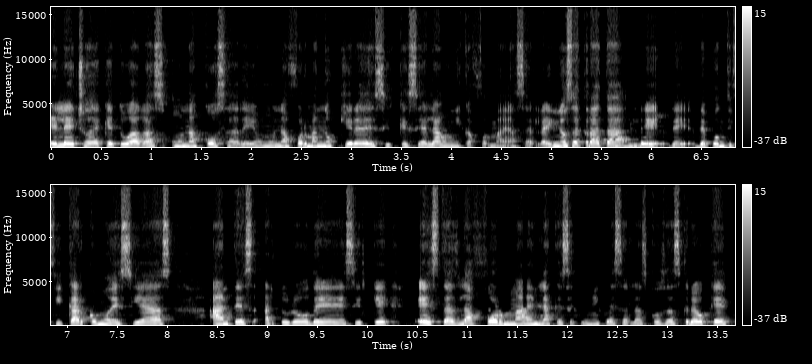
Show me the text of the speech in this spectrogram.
el hecho de que tú hagas una cosa de una forma no quiere decir que sea la única forma de hacerla. Y no se trata de, pontificar, como decías antes, Arturo, de decir que esta es la forma en la que se tienen que hacer las cosas. Creo que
